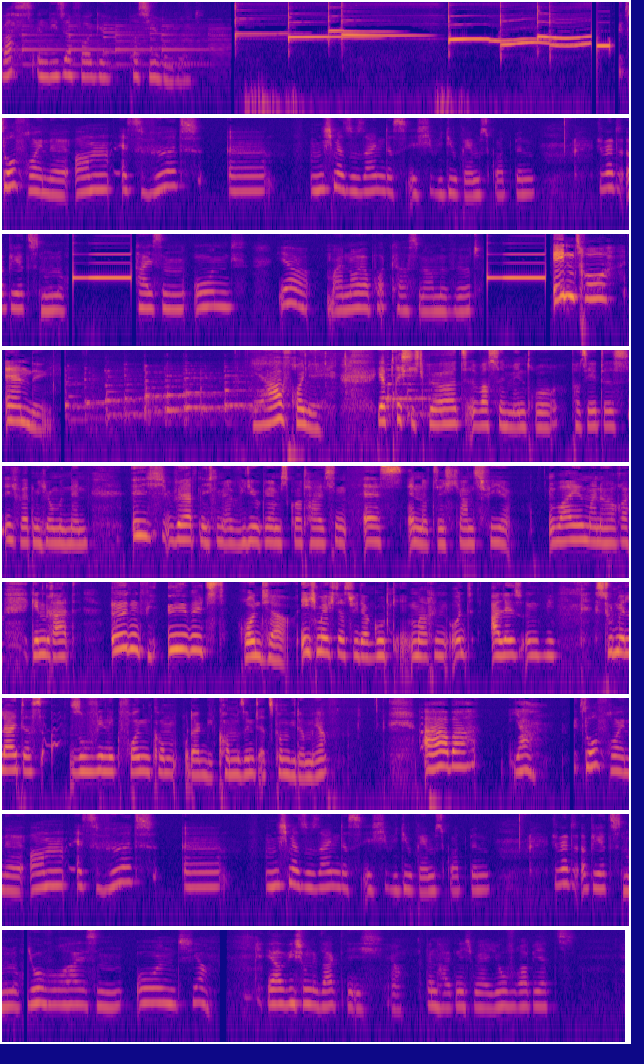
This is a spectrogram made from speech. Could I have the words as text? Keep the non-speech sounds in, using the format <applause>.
was in dieser Folge passieren wird. So, Freunde, ähm, es wird äh, nicht mehr so sein, dass ich Videogame Squad bin. Ich werde ab jetzt nur noch <laughs> heißen und ja, mein neuer Podcast-Name wird <laughs> Intro Ending. Ja, Freunde, ihr habt richtig gehört, was im Intro passiert ist. Ich werde mich umbenennen. Ich werde nicht mehr Videogame Squad heißen. Es ändert sich ganz viel, weil meine Hörer gehen gerade irgendwie übelst runter. Ich möchte es wieder gut machen und alles irgendwie. Es tut mir leid, dass so wenig Folgen kommen oder gekommen sind. Jetzt kommen wieder mehr. Aber ja. So, Freunde, um, es wird äh, nicht mehr so sein, dass ich Videogame Squad bin. Ich werde ab jetzt nur noch Jovo heißen. Und ja. Ja, wie schon gesagt, ich ja, bin halt nicht mehr Jovo ab jetzt.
